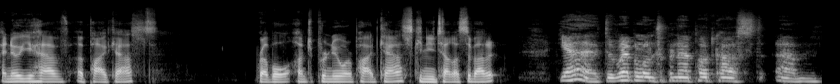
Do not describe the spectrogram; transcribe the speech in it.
I know you have a podcast, Rebel Entrepreneur Podcast. Can you tell us about it? Yeah, the Rebel Entrepreneur podcast. Um,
